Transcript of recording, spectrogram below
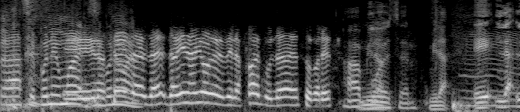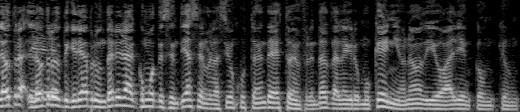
Ah, se pone mal, Eh, se no pone sé, mal. ya, ya viene algo de, de la facu, ya eso parece. Ah, Mirá, puede ser. Mira, eh, la, la otra, la otra que te quería preguntar era cómo te sentías en relación justamente a esto de enfrentarte al negro muqueño, ¿no? Digo, alguien con, con-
